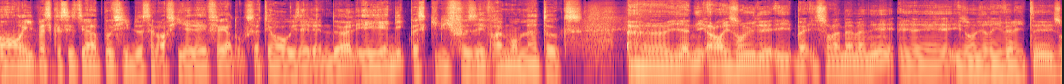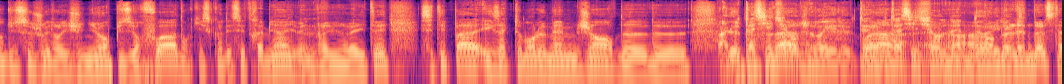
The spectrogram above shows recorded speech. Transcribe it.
Henri parce que c'était impossible de savoir ce qu'il allait faire, donc ça terrorisait Lendl, et Yannick parce qu'il lui faisait vraiment de l'intox. Euh, Yannick, alors ils ont eu des, ils, bah, ils sont la même année et ils ont eu des rivalités, ils ont dû se jouer dans les juniors plusieurs fois, donc ils se connaissaient très bien, il y avait une mm. vraie rivalité. C'était pas exactement le même genre de, de, bah, le personnage oui, le, voilà. le Lendl. c'était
